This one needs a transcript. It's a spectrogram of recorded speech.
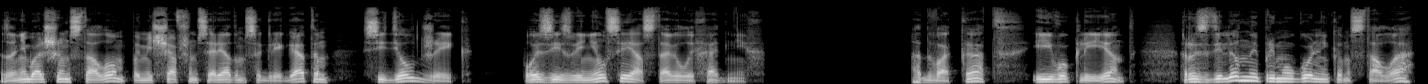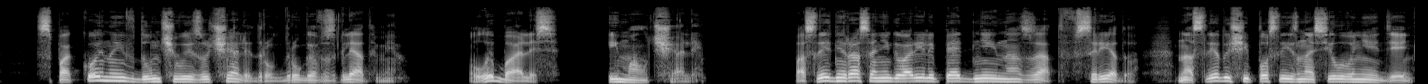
За небольшим столом, помещавшимся рядом с агрегатом, сидел Джейк. Оззи извинился и оставил их одних. Адвокат и его клиент, разделенные прямоугольником стола, спокойно и вдумчиво изучали друг друга взглядами, улыбались и молчали. Последний раз они говорили пять дней назад, в среду, на следующий после изнасилования день,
